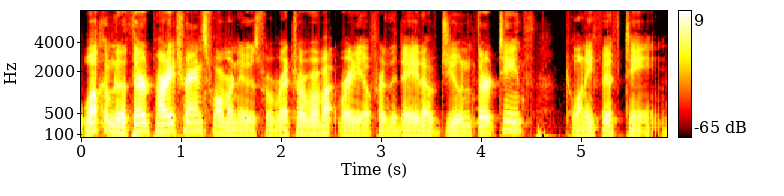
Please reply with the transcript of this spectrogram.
Welcome to the third party Transformer news for Retro Robot Radio for the date of June 13th, 2015.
